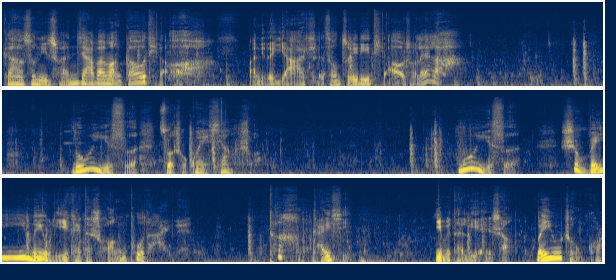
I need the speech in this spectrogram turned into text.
告诉你，船家班往高挑，把你的牙齿从嘴里挑出来了。路易斯做出怪相说：“路易斯是唯一没有离开他床铺的海员，他很开心，因为他脸上没有肿块，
